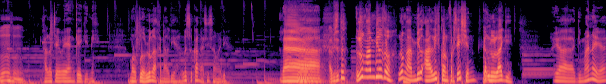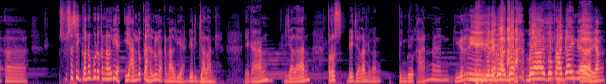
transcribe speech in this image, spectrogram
Mhm. Kalau cewek yang kayak gini, menurut lu, lu nggak kenal dia, lu suka nggak sih sama dia? Nah, habis itu lu ngambil tuh, lu ngambil alih conversation ke Hmm. lu lagi. Ya gimana ya? eh, susah sih karena gue udah kenal dia. Ya anggaplah lu nggak kenal dia, dia di jalan, ya kan? Di jalan, terus dia jalan dengan pinggul kanan, kiri, kiri. Gua gua gua gua peragain gitu, Eh. yang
